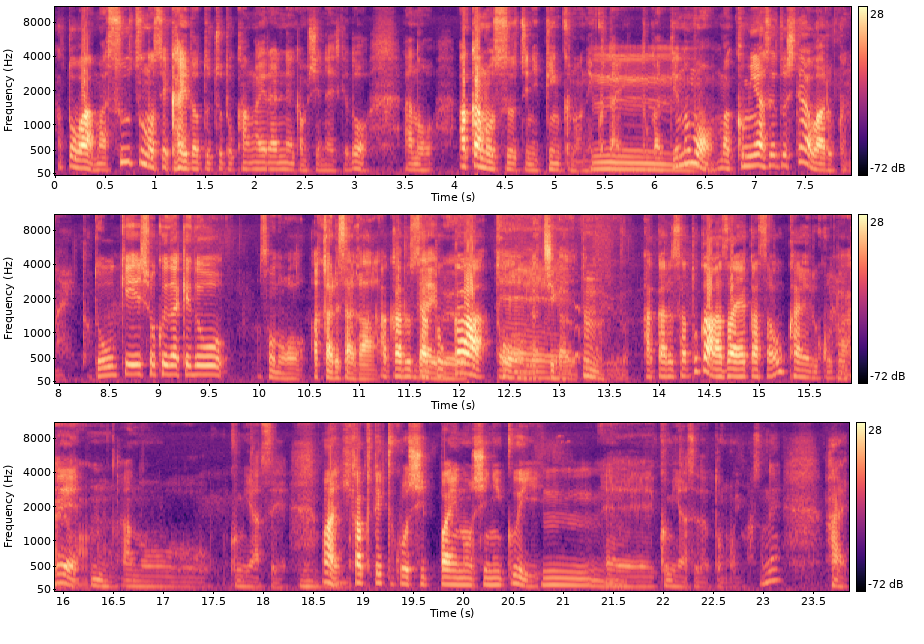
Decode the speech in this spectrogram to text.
あとは、まあ、スーツの世界だとちょっと考えられないかもしれないですけど、あの、赤のスーツにピンクのネクタイとかっていうのも、まあ、組み合わせとしては悪くないと。同系色だけど、その明るさが、明るさとか、トーンが違うという。えーうん明るさとか鮮やかさを変えることで、はいはいうん、あのー組み合わせ。まあ、比較的こう失敗のしにくい、うんえー組み合わせだと思いますね。はい。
